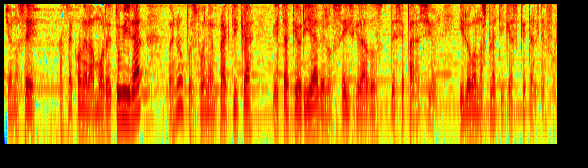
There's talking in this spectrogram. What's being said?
yo no sé, hasta con el amor de tu vida, bueno, pues pone en práctica esta teoría de los seis grados de separación y luego nos platicas qué tal te fue.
